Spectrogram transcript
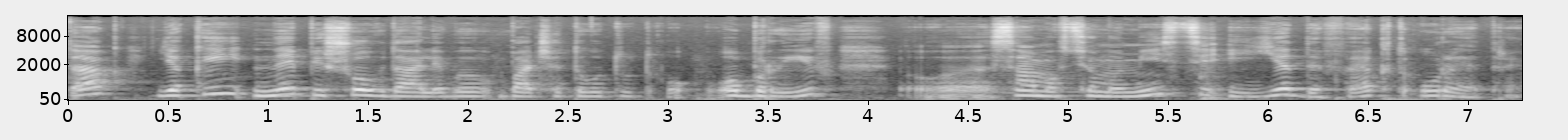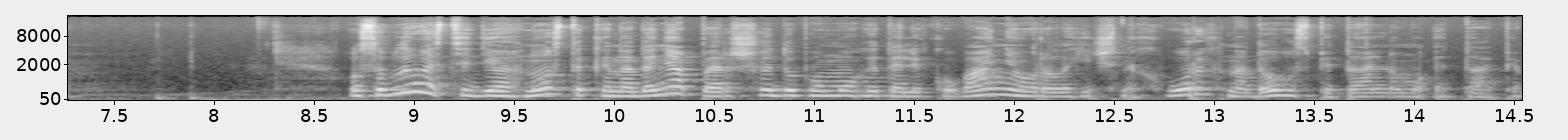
Так, який не пішов далі. Ви бачите, отут обрив, е, саме в цьому місці і є дефект уретри. Особливості діагностики, надання першої допомоги та лікування урологічних хворих на догоспітальному етапі.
